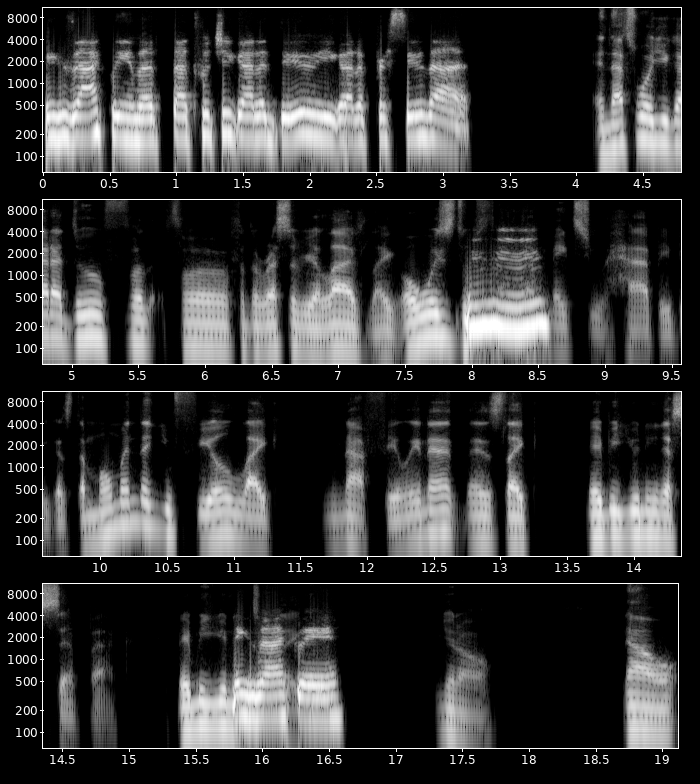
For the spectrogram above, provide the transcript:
Exactly. And that's that's what you gotta do. You gotta pursue that. And that's what you gotta do for for for the rest of your life. Like always do mm-hmm. that makes you happy because the moment that you feel like you're not feeling it, it's like maybe you need a setback. Maybe you need exactly. You know. Now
